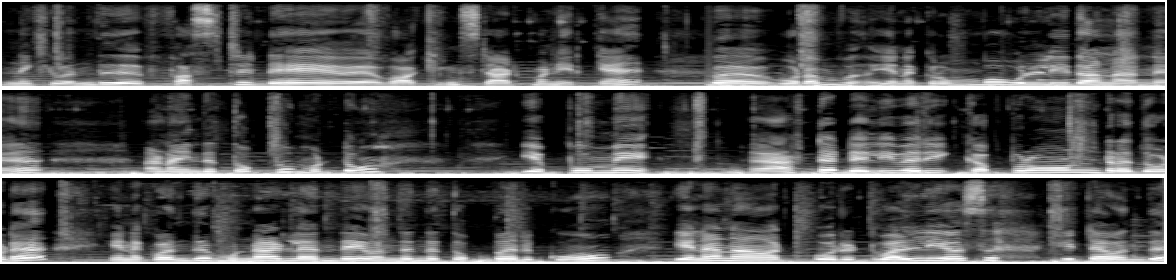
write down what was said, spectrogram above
இன்னைக்கு வந்து ஃபஸ்ட்டு டே வாக்கிங் ஸ்டார்ட் பண்ணியிருக்கேன் இப்போ உடம்பு எனக்கு ரொம்ப ஒல்லி தான் நான். ஆனால் இந்த தொப்பை மட்டும் எப்போவுமே ஆஃப்டர் டெலிவரிக்கு அப்புறம்ன்றதோட எனக்கு வந்து முன்னாடிலேருந்தே வந்து இந்த தொப்பை இருக்கும். ஏன்னா நான் ஒரு டுவெல் இயர்ஸ் கிட்ட வந்து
